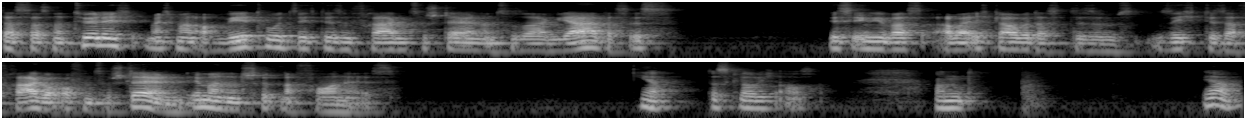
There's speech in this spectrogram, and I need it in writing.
dass das natürlich manchmal auch wehtut, sich diesen Fragen zu stellen und zu sagen, ja, das ist, ist irgendwie was, aber ich glaube, dass diesem, sich dieser Frage offen zu stellen immer ein Schritt nach vorne ist. Ja, das glaube ich auch. Und ja,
